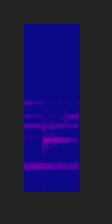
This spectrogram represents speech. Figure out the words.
you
